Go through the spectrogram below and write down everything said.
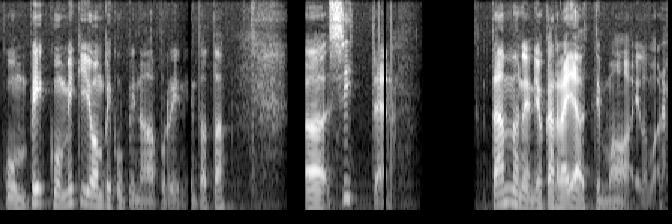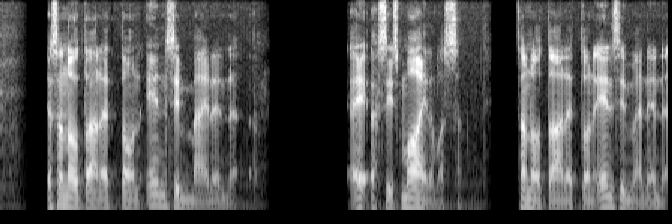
Kumpi, kumminkin jompikumpi naapuri, niin tota. Ö, sitten tämmönen, joka räjäytti maailman. Ja sanotaan, että on ensimmäinen, ei, siis maailmassa, sanotaan, että on ensimmäinen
